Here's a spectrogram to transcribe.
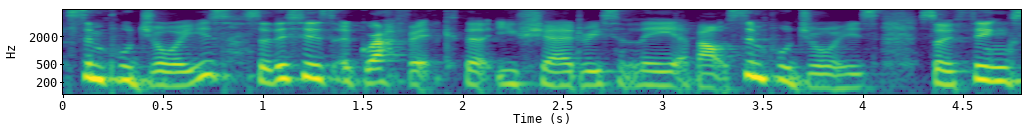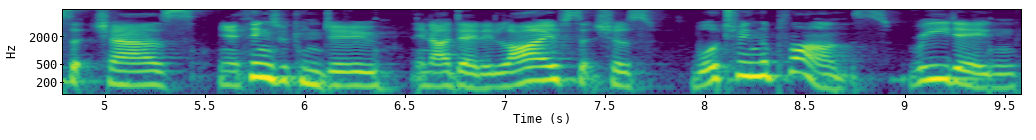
simple joys. So this is a graphic that you shared recently about simple joys. So things such as you know things we can do in our daily lives, such as watering the plants, reading,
